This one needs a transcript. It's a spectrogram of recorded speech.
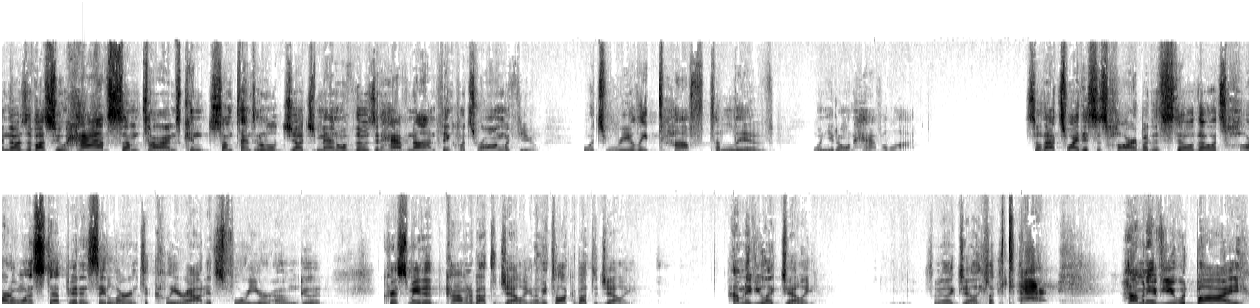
And those of us who have sometimes can sometimes get a little judgmental of those that have not and think, what's wrong with you? Well, it's really tough to live when you don't have a lot. So that's why this is hard, but it's still, though it's hard, I want to step in and say, learn to clear out. It's for your own good. Chris made a comment about the jelly. Let me talk about the jelly. How many of you like jelly? Somebody like jelly? Look at that. How many of you would buy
